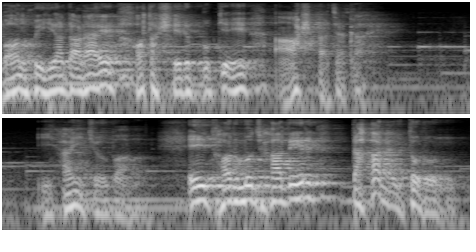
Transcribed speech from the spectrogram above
বল হইয়া দাঁড়ায়, হতাশের বুকে আশা জাগায়। ইহাই যৌবন, এই ধর্ম যাহাদের, তাহারাই তরুণ।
